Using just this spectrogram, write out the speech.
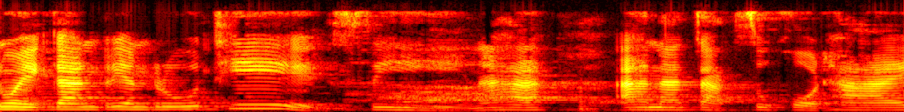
หน่วยการเรียนรู้ที่ 4 นะคะ อาณาจักรสุโขทัย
